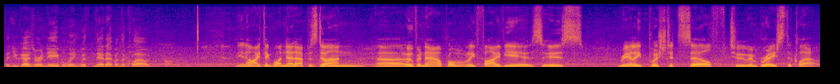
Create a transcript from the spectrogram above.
that you guys are enabling with NetApp in the cloud? You know, I think what NetApp has done uh, over now probably five years is really pushed itself to embrace the cloud,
